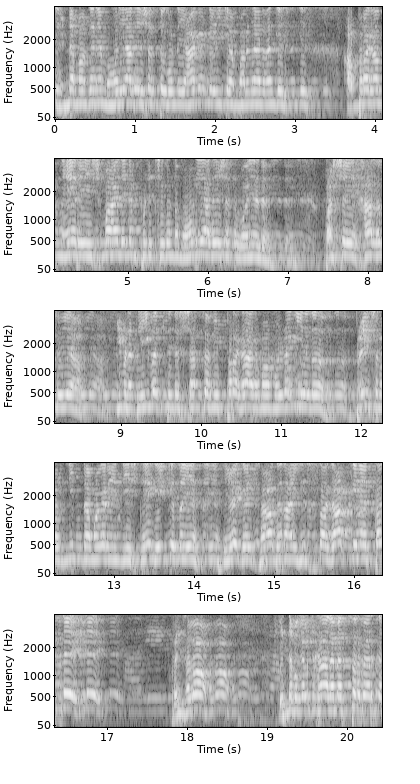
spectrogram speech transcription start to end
നിന്റെ മകനെ മോര്യാദേശത്ത് കൊണ്ട് യാഗം കഴിക്കാൻ പറഞ്ഞായിരുന്നെങ്കിൽ അബ്രഹാം നേരെ ഇസ്മായിലിനെ പിടിച്ചുകൊണ്ട് മോര്യാദേശത്ത് പോയത് പക്ഷേ ഹലലുയ ഇവിടെ ദൈവത്തിന്റെ ശബ്ദം ഇപ്രകാരമാണ് മുഴങ്ങിയത്. നിന്റെ മകനെ നീ സ്നേഹിക്കുന്ന ഏകജാതനായ ഇസ്സഹാക്കിനെ തന്നെ. ഇന്ന് പകൽക്കാലം എത്ര പേർക്ക്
